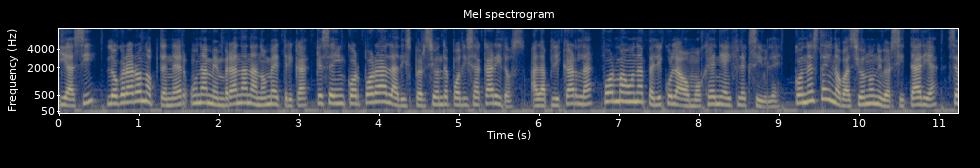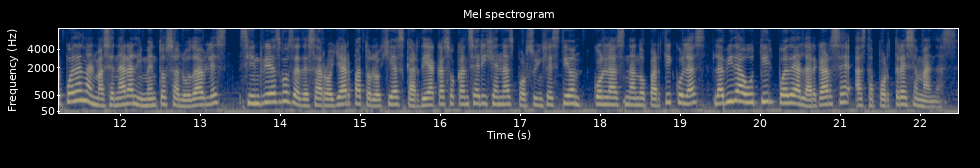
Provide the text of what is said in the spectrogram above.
y así lograron obtener una membrana nanométrica que se incorpora a la dispersión de polisacáridos. Al aplicarla, forma una película homogénea y flexible. Con esta innovación universitaria, se pueden almacenar alimentos saludables sin riesgos de desarrollar patologías cardíacas o cancerígenas por su ingestión. Con las nanopartículas, la vida útil puede alargarse hasta por tres semanas.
